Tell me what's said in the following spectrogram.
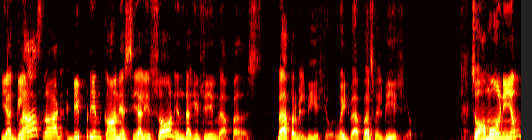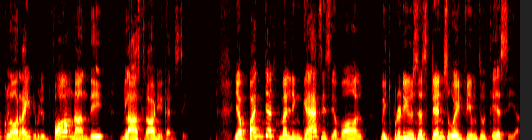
a glass rod dipped in conc HCl is shown in the issuing vapors. Vapor will be issued. White vapors will be issued. So ammonium chloride will be formed on the glass rod you can see. A pungent smelling gas is a wall which produces dense white fumes with the HCl.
